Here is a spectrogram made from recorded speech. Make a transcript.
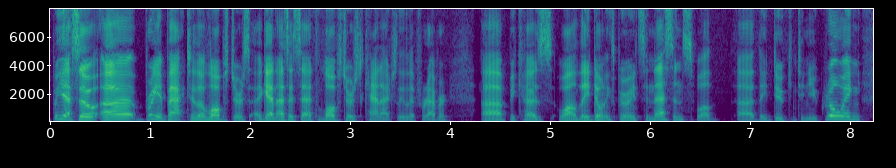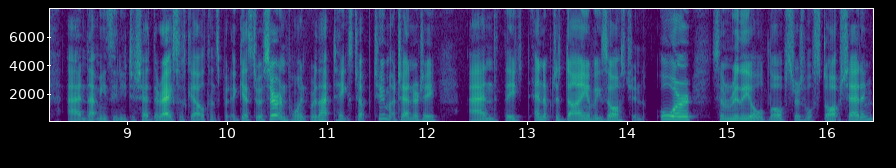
But yeah, so uh, bring it back to the lobsters again. As I said, lobsters can't actually live forever uh, because while they don't experience senescence, well, uh, they do continue growing, and that means they need to shed their exoskeletons. But it gets to a certain point where that takes up too much energy, and they end up just dying of exhaustion. Or some really old lobsters will stop shedding,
